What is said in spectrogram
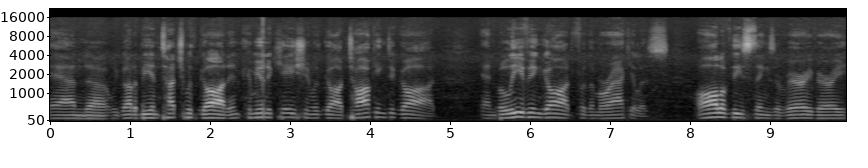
And uh, we got to be in touch with God, in communication with God, talking to God, and believing God for the miraculous. All of these things are very, very,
